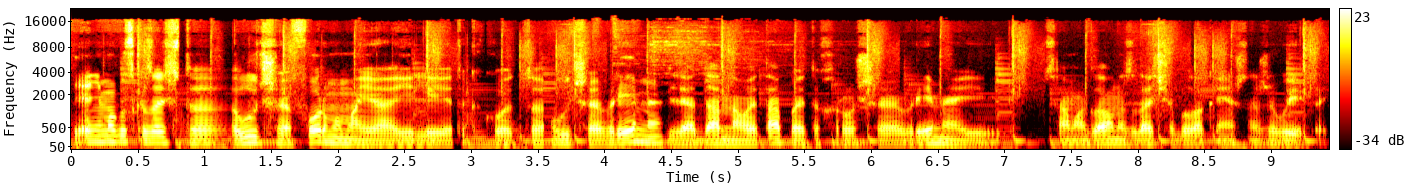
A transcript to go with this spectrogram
Я не могу сказать, что лучшая форма моя или это какое-то лучшее время. Для данного этапа это хорошее время, и самая главная задача была, конечно же, выиграть.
